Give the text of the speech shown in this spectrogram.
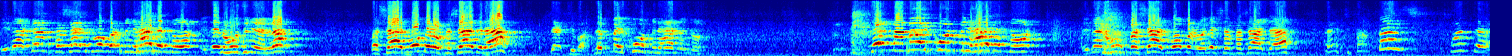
إذا كان فساد الوضع من هذا النوع إذا هو اثنين لا؟ فساد وضع وفساد الاعتبار لما يكون من هذا النوع. لما ما يكون من هذا النوع إذا هو فساد وضع وليس فساد اعتبار بس. وانت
